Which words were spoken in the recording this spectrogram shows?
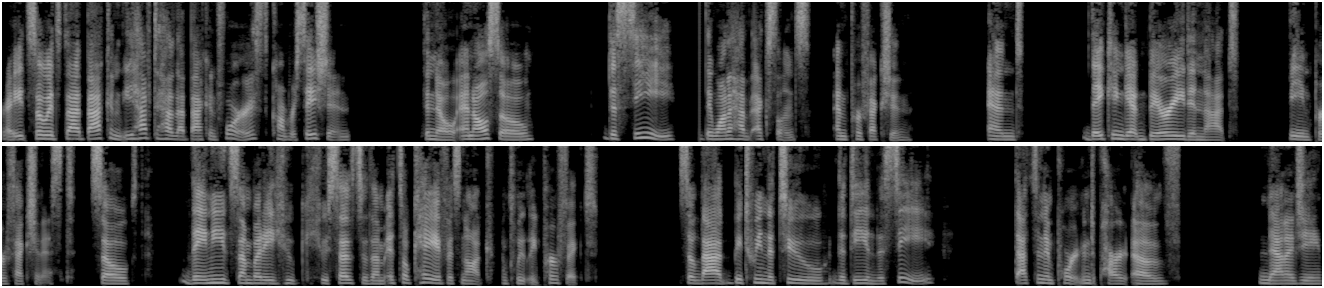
Right. So it's that back and you have to have that back and forth conversation to know. And also the C, they want to have excellence and perfection. And they can get buried in that being perfectionist. So they need somebody who who says to them, it's okay if it's not completely perfect. So that between the two, the D and the C, that's an important part of managing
